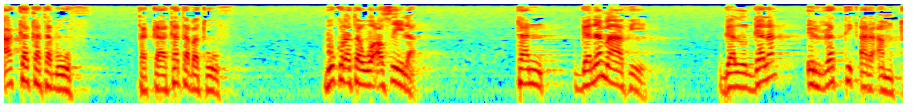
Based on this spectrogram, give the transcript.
أكا كتبوف تكا كتبتوف بكرة وأصيلة تن جنما في قلقلة إرتك أرأمت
